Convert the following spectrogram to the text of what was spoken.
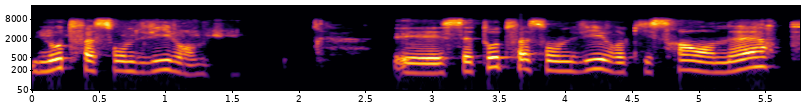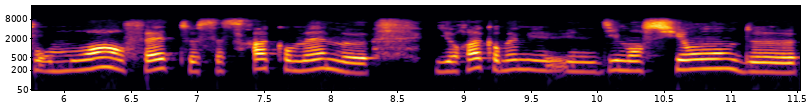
une autre façon de vivre. Et cette autre façon de vivre qui sera en air, pour moi, en fait, ça sera quand même, il y aura quand même une dimension de,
